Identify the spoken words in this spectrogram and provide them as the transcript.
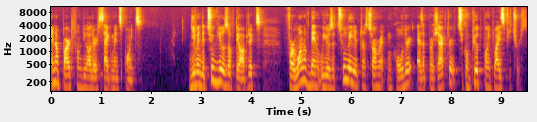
and apart from the other segment's points. Given the two views of the objects, for one of them we use a two-layer transformer encoder as a projector to compute pointwise features,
